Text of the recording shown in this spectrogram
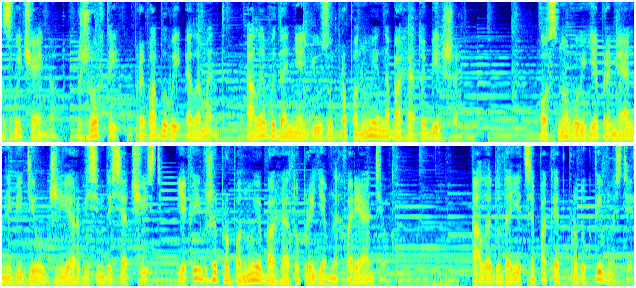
Звичайно, жовтий привабливий елемент, але видання юзу пропонує набагато більше. Основою є преміальний відділ GR86, який вже пропонує багато приємних варіантів. Але додається пакет продуктивності,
